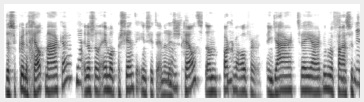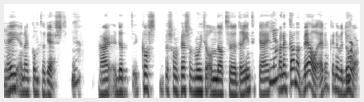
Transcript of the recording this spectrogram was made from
dus ze kunnen geld maken. Ja. En als er dan eenmaal patiënten in zitten en er is geld, dan pakken we over een jaar, twee jaar, doen we fase Ja, 2 en dan komt de rest. Ja. Maar dat kost soms best wat moeite om dat uh, erin te krijgen. Maar dan kan het wel, hè? dan kunnen we door.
